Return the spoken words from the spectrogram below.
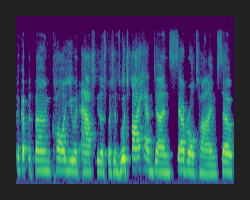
pick up the phone, call you, and ask you those questions, which I have done several times. So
